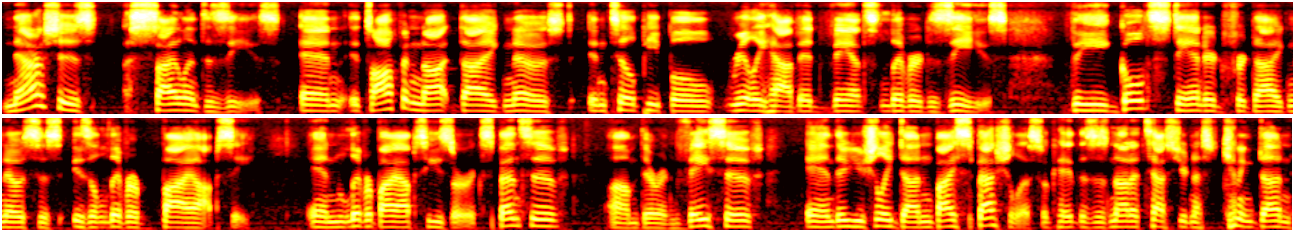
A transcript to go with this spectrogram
NASH is a silent disease, and it's often not diagnosed until people really have advanced liver disease. The gold standard for diagnosis is a liver biopsy, and liver biopsies are expensive um, they're invasive, and they're usually done by specialists. Okay, this is not a test you're getting done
